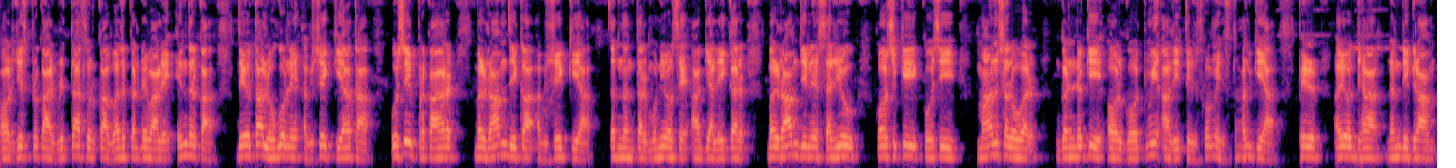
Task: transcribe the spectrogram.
और जिस प्रकार वृत्तासुर का वध करने वाले इंद्र का देवता लोगों ने अभिषेक किया था, उसी प्रकार बलराम जी का अभिषेक किया। तदनंतर मुनियों से आज्ञा लेकर बलराम जी ने सरयू, कौशिकी कोशी मानसरोवर, गंडकी और गौतमी आदि तीर्थों में स्नान किया। फिर अयोध्या, नंदीग्राम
